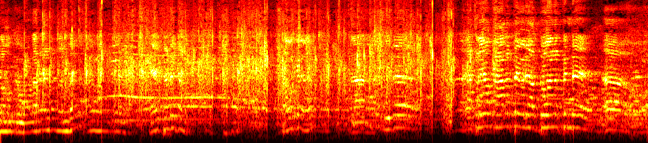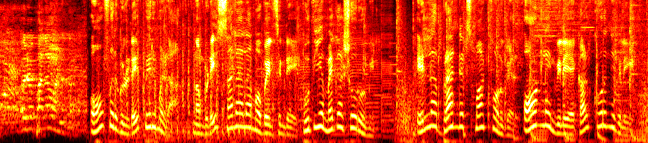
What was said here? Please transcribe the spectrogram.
നമുക്ക് വളരേണ്ടതുണ്ട്. നമുക്ക് ഏറ്റെടുക്കണം. നമുക്ക് ഇത് എത്രയോ കാലത്തെ ഒരു അധ്വാനത്തിന്റെ ഒരു ഓഫറുകളുടെ പെരുമഴ നമ്മുടെ സലാല മൊബൈൽസിന്റെ പുതിയ മെഗാ ഷോറൂമിൽ. എല്ലാ ബ്രാൻഡഡ് സ്മാർട്ട് ഫോണുകൾ ഓൺലൈൻ വിലയേക്കാൾ കുറഞ്ഞ വിലയിൽ.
